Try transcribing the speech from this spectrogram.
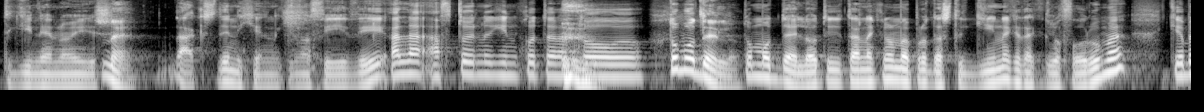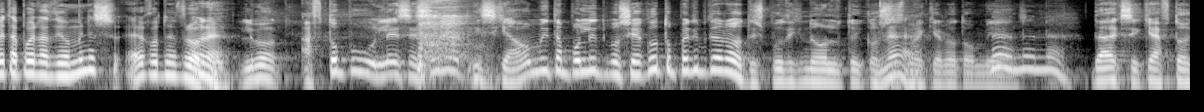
Την Κίνα εννοείς. Ναι. Εντάξει, δεν είχε ανακοινωθεί ήδη, αλλά αυτό είναι γενικότερα το, Το μοντέλο. το μοντέλο. Ότι τα ανακοινώνουμε πρώτα στην Κίνα και τα κυκλοφορούμε και μετά από ένα-δύο μήνες έρχονται Ευρώπη. Ωραία. Λοιπόν, αυτό που λες εσύ είναι ότι η Xiaomi ήταν πολύ εντυπωσιακό το περίπτερό της που δείχνει όλο το οικοσύστημα καινοτομίας. Ναι, ναι, ναι. Εντάξει, και αυτό.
